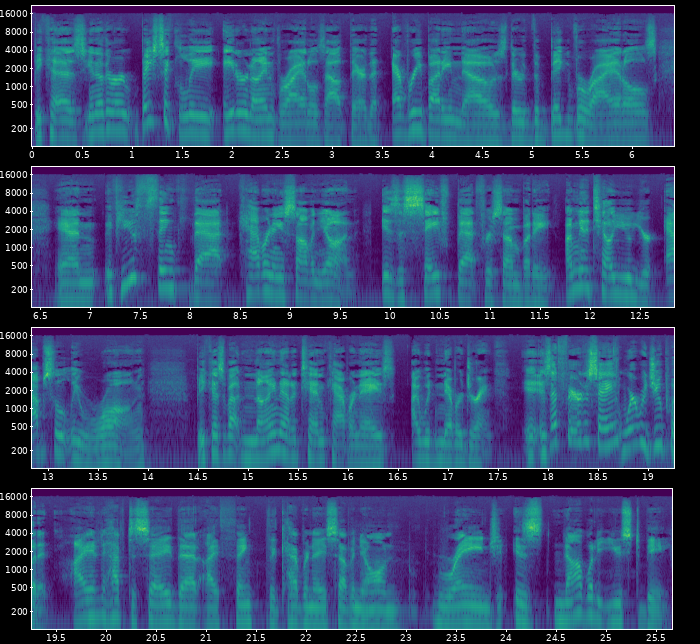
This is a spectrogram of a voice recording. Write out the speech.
Because you know there are basically eight or nine varietals out there that everybody knows. They're the big varietals, and if you think that Cabernet Sauvignon is a safe bet for somebody, I'm going to tell you you're absolutely wrong. Because about nine out of ten Cabernets I would never drink. Is that fair to say? Where would you put it? I'd have to say that I think the Cabernet Sauvignon range is not what it used to be.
